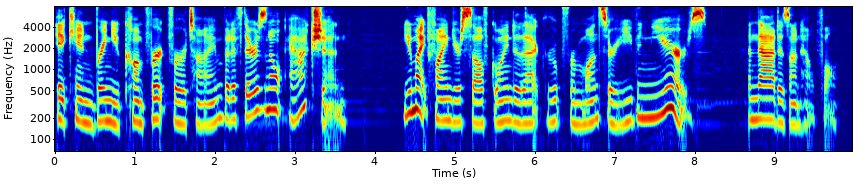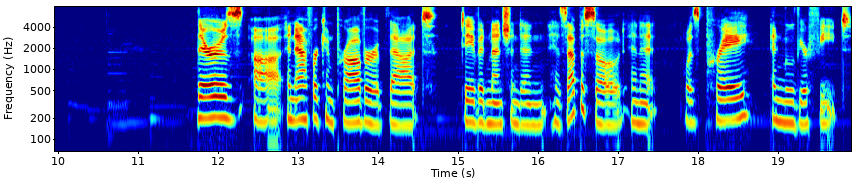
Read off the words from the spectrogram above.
it can bring you comfort for a time but if there is no action you might find yourself going to that group for months or even years and that is unhelpful. There is uh, an African proverb that David mentioned in his episode, and it was pray and move your feet.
